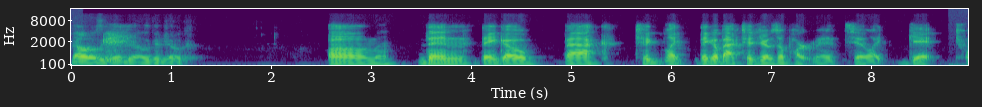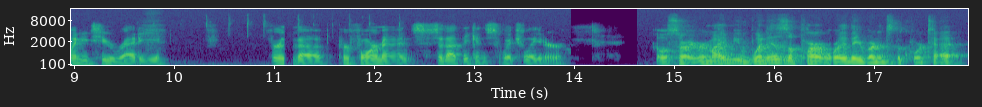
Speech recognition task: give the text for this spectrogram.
That was good. That was a good joke. um. Then they go back to like they go back to Joe's apartment to like get 22 ready for the performance so that they can switch later. Oh, sorry. Remind me, when is the part where they run into the quartet?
